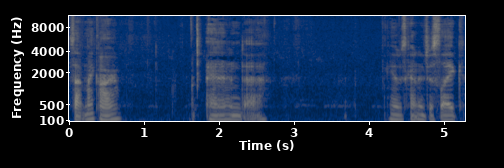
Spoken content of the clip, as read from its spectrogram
sat in my car, and uh he was kind of just like,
